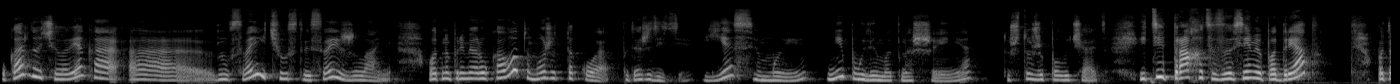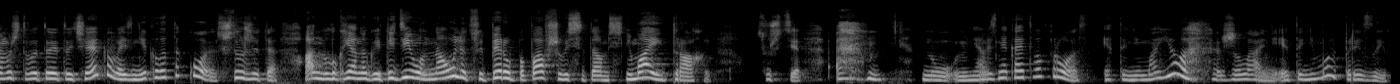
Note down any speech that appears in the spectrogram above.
у каждого человека э, ну, свои чувства и свои желания. Вот, например, у кого-то может такое, подождите, если мы не будем отношения, то что же получается? Идти трахаться за всеми подряд? Потому что вот у этого человека возникло такое. Что же это? Анна Лукьяна говорит, иди он на улицу, первого попавшегося там снимай и трахай. Слушайте, ну, у меня возникает вопрос. Это не мое желание, это не мой призыв.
